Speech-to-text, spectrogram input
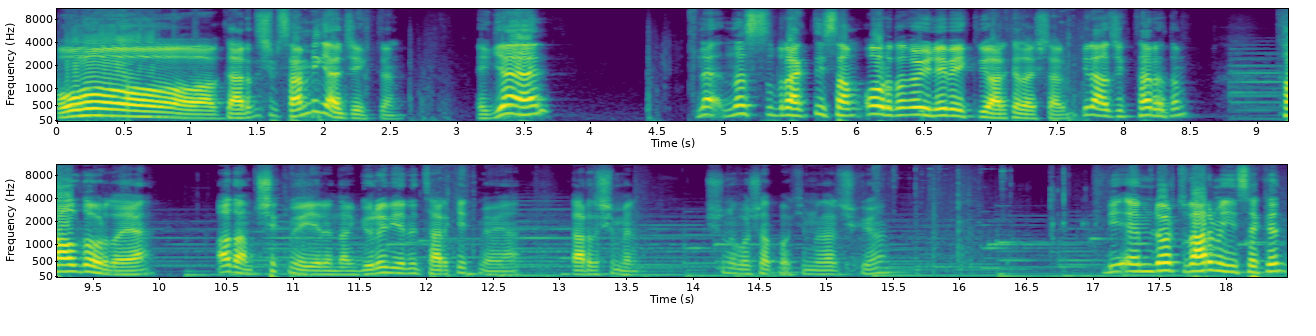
Oo kardeşim sen mi gelecektin? E gel. Ne, nasıl bıraktıysam orada öyle bekliyor arkadaşlar. Birazcık taradım. Kaldı orada ya. Adam çıkmıyor yerinden. Görev yerini terk etmiyor ya. Kardeşim benim. Şunu boşalt bakayım neler çıkıyor. Bir M4 vermeyin sakın.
